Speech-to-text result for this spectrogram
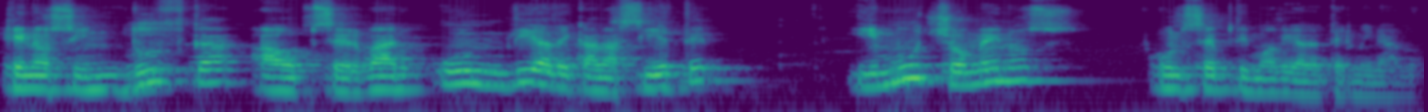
que nos induzca a observar un día de cada siete y mucho menos un séptimo día determinado.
